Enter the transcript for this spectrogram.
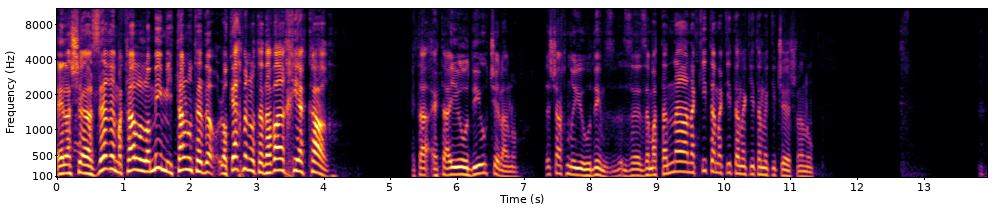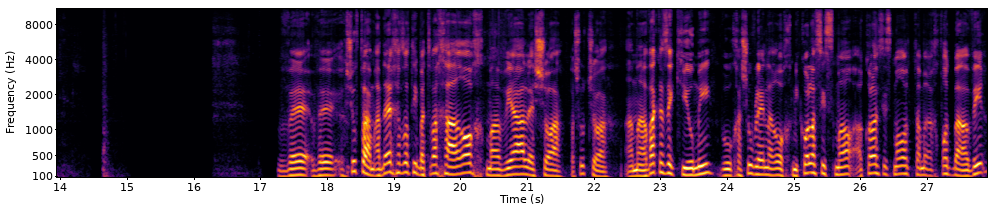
אלא שהזרם הכלל עולמי מאיתנו, את הד... לוקח ממנו את הדבר הכי יקר. את, ה... את היהודיות שלנו. זה שאנחנו יהודים, זה, זה, זה מתנה ענקית ענקית ענקית ענקית שיש לנו. ו- ושוב פעם, הדרך הזאת בטווח הארוך מביאה לשואה, פשוט שואה. המאבק הזה קיומי והוא חשוב לאין ארוך. מכל הסיסמאות, הסיסמאות המרחפות באוויר,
